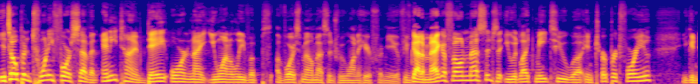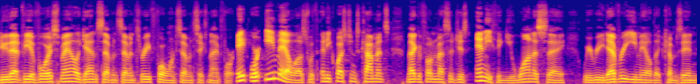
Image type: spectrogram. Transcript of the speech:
it's open 24 7, anytime, day or night. You want to leave a, a voicemail message, we want to hear from you. If you've got a megaphone message that you would like me to uh, interpret for you, you can do that via voicemail. Again, 773 417 6948, or email us with any questions, comments, megaphone messages, anything you want to say. We read every email that comes in.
